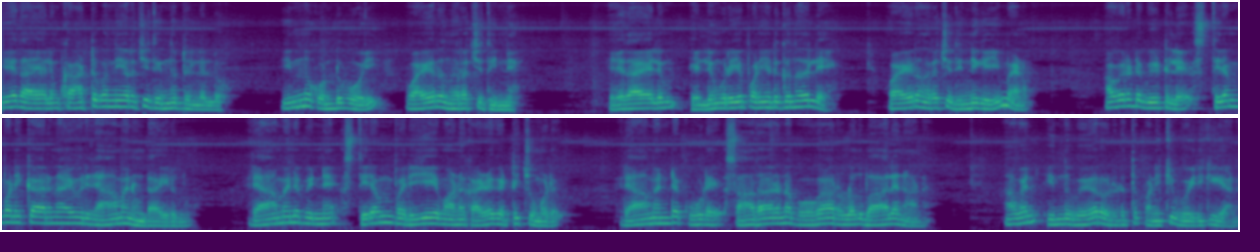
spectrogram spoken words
ഏതായാലും കാട്ടുപന്നി ഇറച്ചി തിന്നിട്ടില്ലല്ലോ. ഇന്ന് കൊണ്ടുപോയി വയറ് നിറച്ച് തിന്നെ. ഏതായാലും എല്ലുമുറിയെ പണിയെടുക്കുന്നതല്ലേ? വയറ് നിറച്ച് തിന്നുകയും വേണം. അവരുടെ വീട്ടിൽ സ്ഥിരം പണിക്കാരനായ ഒരു രാമൻ ഉണ്ടായിരുന്നു. രാമന് പിന്നെ സ്ഥിരം പരിചയമാണ് കഴകെട്ടി ചുമട്. രാമന്റെ കൂടെ സാധാരണ പോകാറുള്ളത് ബാലനാണ്. അവൻ ഇന്ന് വേറൊരിടത്ത് പണിക്ക് പോയിരിക്കുകയാണ്.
